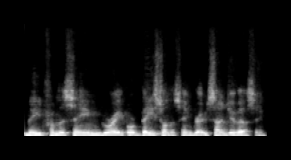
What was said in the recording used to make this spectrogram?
made from the same grape or based on the same grape, Sangiovese,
